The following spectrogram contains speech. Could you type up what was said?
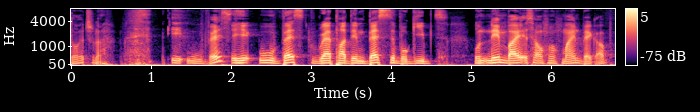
Deutscher EU-West EU-West-Rapper, den Beste, wo gibt. Und nebenbei ist er auch noch mein Backup.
